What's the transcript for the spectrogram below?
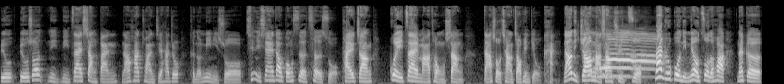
比如比如说你你在上班，然后他突然间他就可能命你说，请你现在到公司的厕所拍一张跪在马桶上打手枪的照片给我看，然后你就要马上去做。那如果你没有做的话，那个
